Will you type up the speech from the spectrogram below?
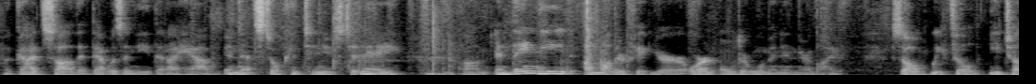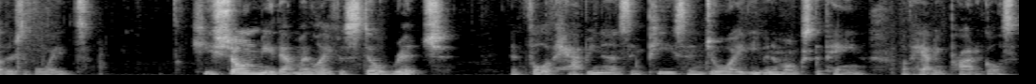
But God saw that that was a need that I have, and that still continues today. Mm-hmm. Um, and they need a mother figure or an older woman in their life. So we filled each other's voids. He's shown me that my life is still rich and full of happiness and peace and joy, even amongst the pain of having prodigals.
